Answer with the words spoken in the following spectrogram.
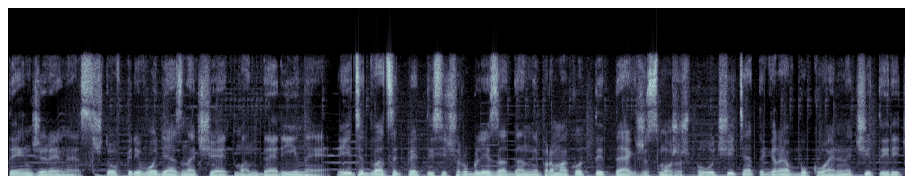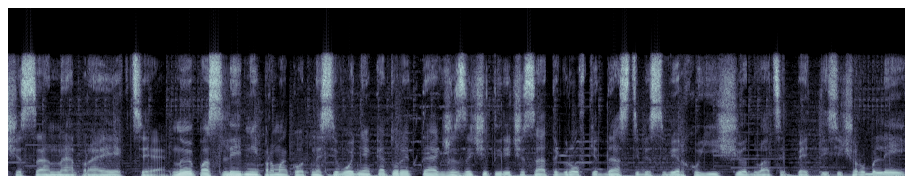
Tangerines, что в переводе означает мандарины. Эти 25 тысяч рублей за данный промокод ты также сможешь получить, отыграв буквально 4 4 часа на проекте. Ну и последний промокод на сегодня, который также за 4 часа отыгровки даст тебе сверху еще 25 тысяч рублей,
